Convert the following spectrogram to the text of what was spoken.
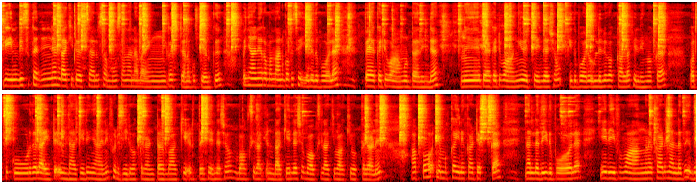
ഗ്രീൻ പീസ് തന്നെ ഉണ്ടാക്കിയിട്ട് വെച്ചാലും സമൂസ എന്ന് പറഞ്ഞാൽ ഭയങ്കര ഇഷ്ടമാണ് കുട്ടികൾക്ക്. അപ്പോൾ ഞാൻ റമദാൻക്കൊക്കെ ചെയ്യൽ ഇതുപോലെ പാക്കറ്റ് വാങ്ങൂട്ടോ അതിന്റെ പാക്കറ്റ് വാങ്ങി വെച്ചതിന് ശേഷം ഇതുപോലെ ഉള്ളിൽ വെക്കാനുള്ള ഫില്ലിങ്ങൊക്കെ കുറച്ച് കൂടുതലായിട്ട് ഉണ്ടാക്കിയിട്ട് ഞാൻ ഫ്രിഡ്ജിൽ വെക്കലാണ് കേട്ടോ ബാക്കി എടുത്ത് വെച്ചതിന് ശേഷം ബോക്സിലാക്കി ഉണ്ടാക്കിയതിന് ശേഷം ബോക്സിലാക്കി ബാക്കി വെക്കലാണ്. അപ്പോൾ നമുക്ക് അതിനെക്കാട്ടിയൊക്കെ നല്ലത് ഇതുപോലെ ഈ ലീഫ് വാങ്ങണേക്കാളും നല്ലത് ഇത്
